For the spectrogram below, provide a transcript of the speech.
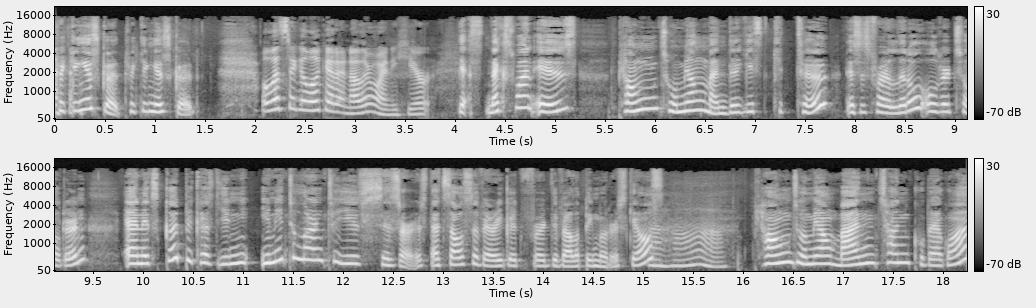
Tricking is good. Tricking is good. well, let's take a look at another one here. Yes. Next one is 병 조명 만들기 키트. This is for little older children. And it's good because you need, you need to learn to use scissors. That's also very good for developing motor skills. Uh-huh. 병 조명 11,900원.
